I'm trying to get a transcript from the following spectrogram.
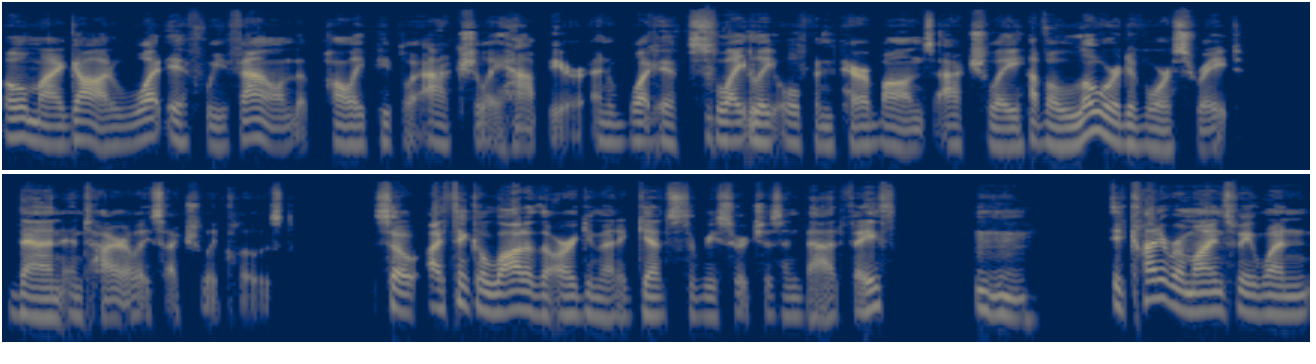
oh my God, what if we found that poly people are actually happier? And what if slightly open pair bonds actually have a lower divorce rate than entirely sexually closed? So I think a lot of the argument against the research is in bad faith. Mm-hmm. It kind of reminds me when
